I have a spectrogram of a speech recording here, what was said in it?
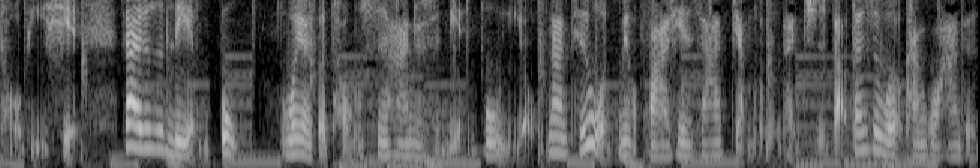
头皮屑。再来就是脸部，我有一个同事，他就是脸部有。那其实我没有发现，是他讲了我才知道。但是我有看过他的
